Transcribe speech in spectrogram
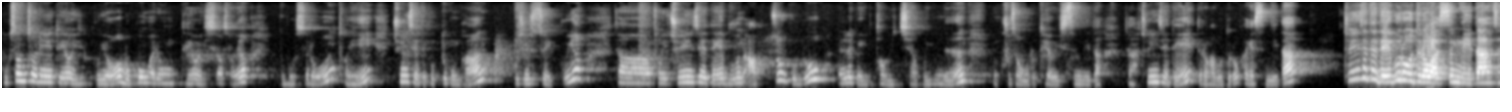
곡선 처리되어 있고요. 목공 활용되어 있어서요. 멋스러운 저희 주인 세대 복도 공간 보실 수 있고요. 자, 저희 주인 세대 문 앞쪽으로 엘리베이터 위치하고 있는 구성으로 되어 있습니다. 자, 주인 세대 들어가 보도록 하겠습니다. 주인 세대 내부로 들어왔습니다. 자,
